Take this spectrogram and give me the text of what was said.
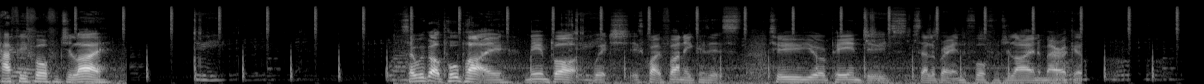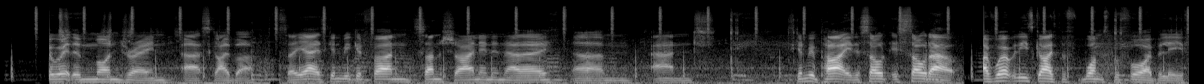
Happy 4th of July. So we've got a pool party, me and Bot, which is quite funny because it's two European dudes celebrating the 4th of July in America. We're at the Mondrian uh, Sky Bar. So yeah, it's going to be good fun. Sun's shining in LA, um, and it's going to be a party. The sold, it's sold out. I've worked with these guys bef once before, I believe.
